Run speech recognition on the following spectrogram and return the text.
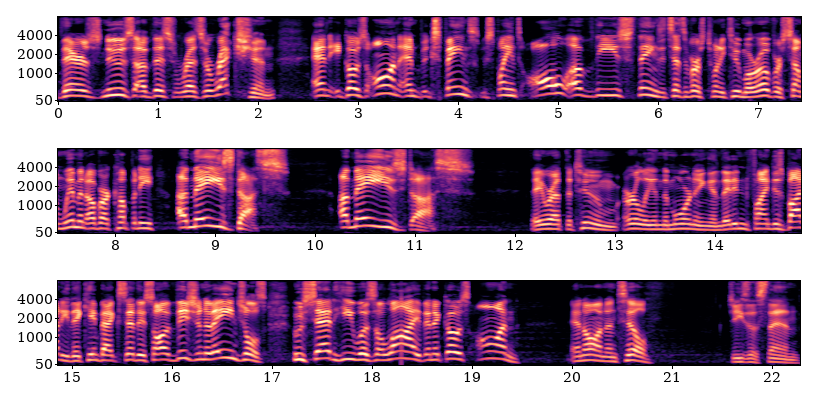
there's news of this resurrection. And it goes on and explains, explains all of these things. It says in verse 22 Moreover, some women of our company amazed us. Amazed us. They were at the tomb early in the morning and they didn't find his body. They came back, said they saw a vision of angels who said he was alive. And it goes on and on until Jesus then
